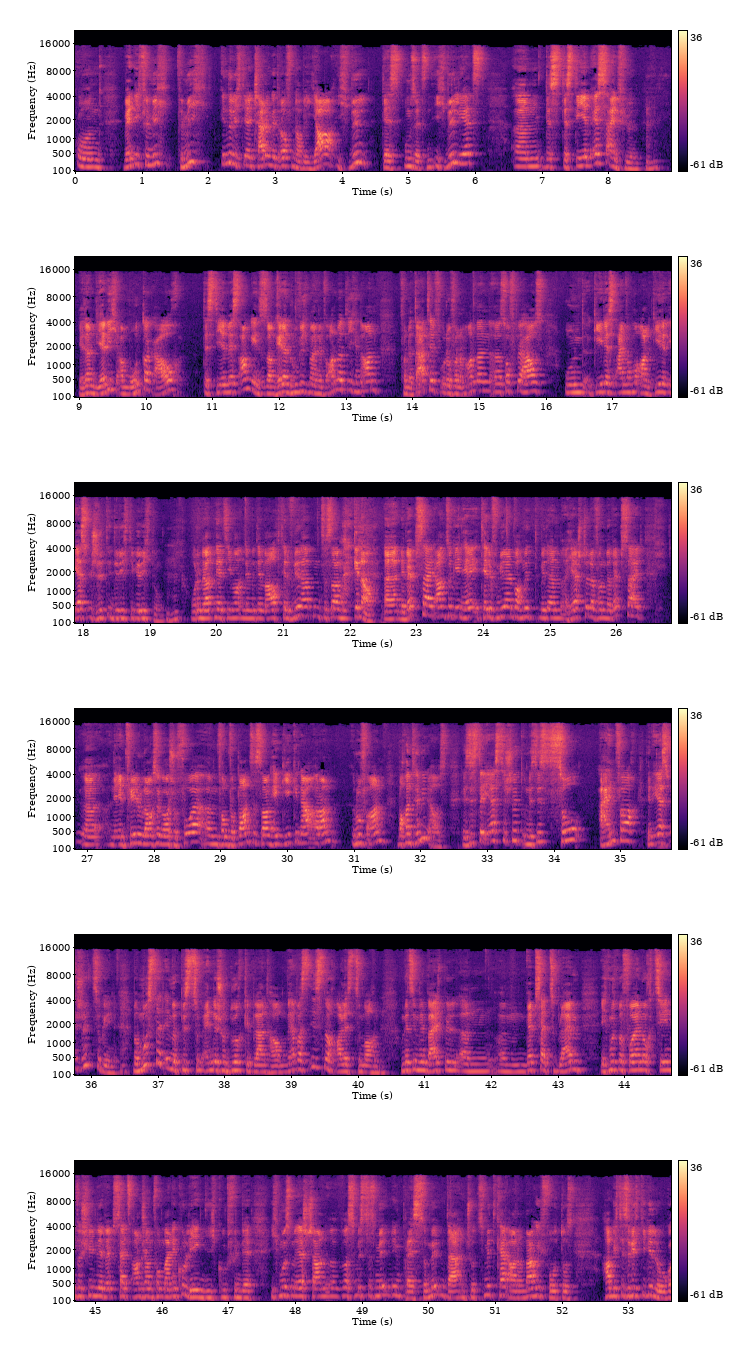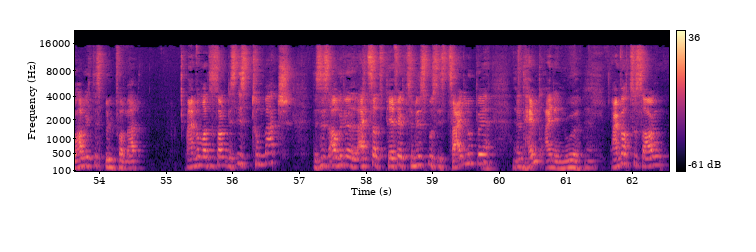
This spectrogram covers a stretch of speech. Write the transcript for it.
Und wenn ich für mich, für mich innerlich die Entscheidung getroffen habe, ja, ich will das umsetzen, ich will jetzt ähm, das, das DMS einführen, mhm. ja, dann werde ich am Montag auch das DMS angehen, zu sagen, hey, dann rufe ich meinen Verantwortlichen an, von der DATEV oder von einem anderen äh, Softwarehaus und gehe das einfach mal an, gehe den ersten Schritt in die richtige Richtung. Mhm. Oder wir hatten jetzt jemanden, mit dem wir auch telefoniert hatten, zu sagen, genau. äh, eine Website anzugehen, hey, telefoniere einfach mit, mit einem Hersteller von der Website, äh, eine Empfehlung lag sogar schon vor, ähm, vom Verband zu sagen, hey, geh genau ran, ruf an, mach einen Termin aus. Das ist der erste Schritt und es ist so einfach den ersten Schritt zu gehen. Man muss nicht immer bis zum Ende schon durchgeplant haben. Ja, was ist noch alles zu machen? Und jetzt in dem Beispiel ähm, ähm, Website zu bleiben, ich muss mir vorher noch zehn verschiedene Websites anschauen von meinen Kollegen, die ich gut finde. Ich muss mir erst schauen, was ist das mit dem Impressum, mit dem Datenschutz, mit keine Ahnung, brauche ich Fotos, habe ich das richtige Logo, habe ich das Bildformat. Einfach mal zu sagen, das ist too much. Das ist auch wieder der Leitsatz, Perfektionismus ist Zeitlupe ja. und hemmt einen nur. Ja. Einfach zu sagen,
